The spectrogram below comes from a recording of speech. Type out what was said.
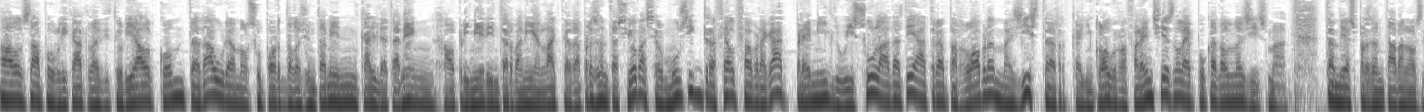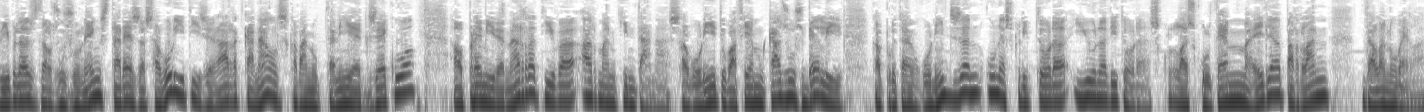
Els ha publicat l'editorial Comte d'Aura amb el suport de l'Ajuntament Call de Tanenc. El primer d'intervenir en l'acte de presentació va ser el músic Rafael Fabregat, Premi Lluís Solà de Teatre per l'obra Magíster, que inclou referències a l'època del nazisme. També es presentaven els llibres dels usonencs Teresa Saborit i Gerard Canals, que van obtenir ex equo el Premi de Narrativa Armand Quintana. Saborit ho va fer amb Casus Belli, que protagonitzen una escriptora i una editora. L'escoltem a ella parlant de la novel·la.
